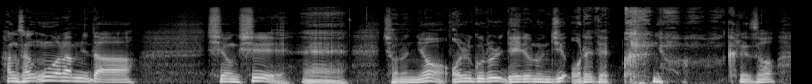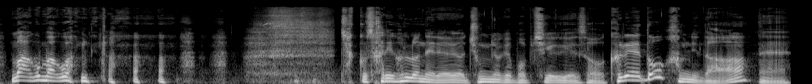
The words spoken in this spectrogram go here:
항상 응원합니다. 시영 씨, 예. 저는요, 얼굴을 내려놓은 지 오래됐거든요. 그래서 마구마구 합니다. 자꾸 살이 흘러내려요. 중력의 법칙에 의해서. 그래도 합니다. 예.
